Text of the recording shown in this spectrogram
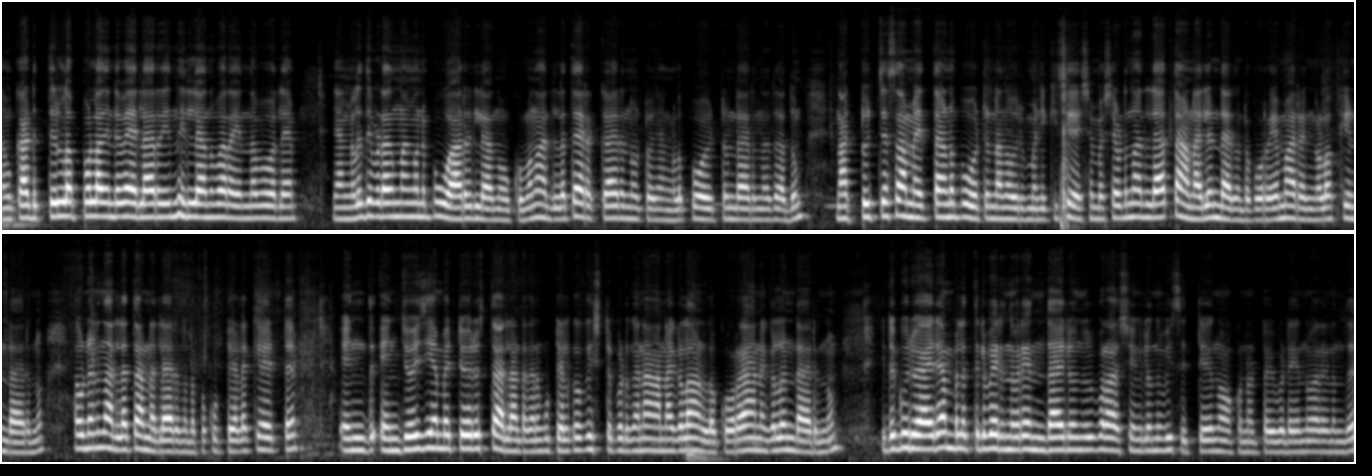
നമുക്ക് അടുത്തുള്ളപ്പോൾ അതിന്റെ വില അറിയുന്നില്ല എന്ന് പറയുന്ന പോലെ ഞങ്ങളിതിവിടെ നിന്ന് അങ്ങനെ പോവാറില്ല. നോക്കുമ്പോൾ നല്ല തിരക്കായിരുന്നു കേട്ടോ ഞങ്ങൾ പോയിട്ടുണ്ടായിരുന്നത്. അതും നട്ടുച്ച സമയത്താണ് പോയിട്ടുണ്ടായിരുന്നത്. ഒരു മണിക്ക് ശേഷം. പക്ഷെ അവിടെ നല്ല തണലുണ്ടായിരുന്നു കേട്ടോ കുറേ മരങ്ങളൊക്കെ ഉണ്ടായിരുന്നു. അതുകൊണ്ട് തന്നെ നല്ല തണലായിരുന്നു അപ്പോൾ കുട്ടികളൊക്കെ ആയിട്ട് എന്ത് എൻജോയ് ചെയ്യാൻ പറ്റിയ ഒരു സ്ഥലമാണ് കാരണം കുട്ടികൾക്കൊക്കെ ഇഷ്ടപ്പെടും കാരണം ആനകളാണല്ലോ. കുറേ ആനകളുണ്ടായിരുന്നു. ഇത് ഗുരുവായൂർ അമ്പലത്തിൽ വരുന്നവർ എന്തായാലും ഒന്ന് പ്രാവശ്യമെങ്കിലും ഒന്ന് വിസിറ്റ് ചെയ്ത് നോക്കണം കേട്ടോ ഇവിടെ എന്ന് പറയുന്നത്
